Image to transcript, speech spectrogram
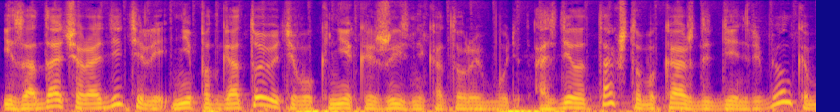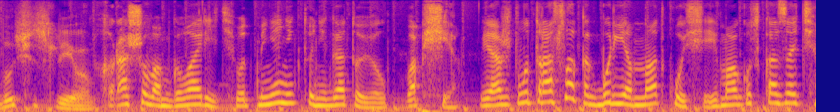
И задача родителей не подготовить его к некой жизни, которая будет, а сделать так, чтобы каждый день ребенка был счастливым. Хорошо вам говорить. Вот меня никто не готовил вообще. Я же вот росла как бурьян на откосе. И могу сказать,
